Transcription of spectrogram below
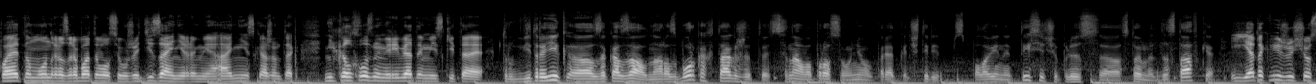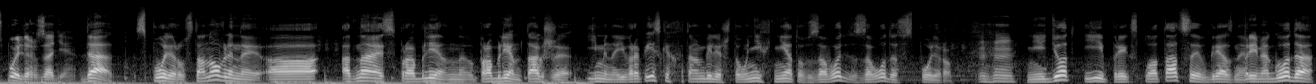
Поэтому он разрабатывался уже дизайнерами, а не, скажем так, не колхозными ребятами из Китая. Ветровик э, заказал на разборках также, то есть цена вопроса у него порядка четыре с половиной тысячи плюс э, стоимость доставки. И я так вижу еще спойлер сзади. Да, спойлер установленный. А, Одна из проблем, проблем также именно европейских автомобилей, что у них нету в заводе, завода спойлеров. Мгм. Не идет, и при эксплуатации в грязное время года,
